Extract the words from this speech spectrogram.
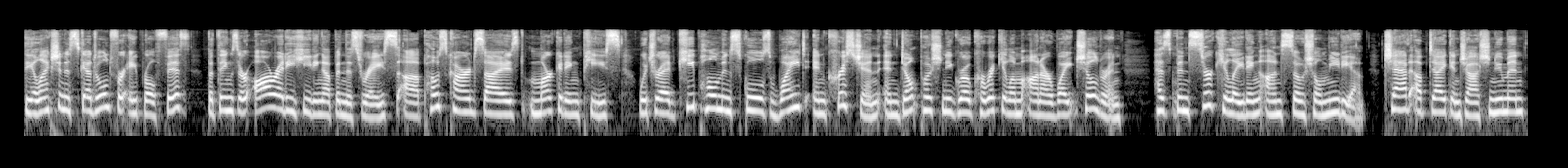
The election is scheduled for April 5th. But things are already heating up in this race. A postcard sized marketing piece, which read Keep Holmen schools white and Christian and don't push Negro curriculum on our white children, has been circulating on social media. Chad Updike and Josh Newman,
